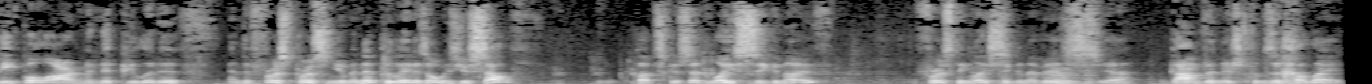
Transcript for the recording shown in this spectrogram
people are manipulative, and the first person you manipulate is always yourself. Kotzker said, signov. The first thing signov is, yeah, gamvenish from zichalei.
